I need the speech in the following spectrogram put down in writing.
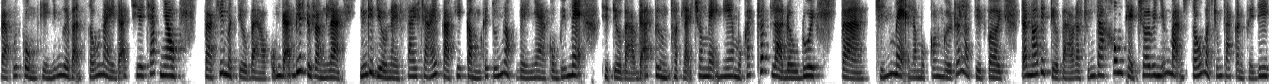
và cuối cùng thì những người bạn xấu này đã chia chác nhau. Và khi mà tiểu bảo cũng đã biết được rằng là những cái điều này sai trái và khi cầm cái túi ngọc về nhà cùng với mẹ, thì tiểu bảo đã tường thuật lại cho mẹ nghe một cách rất là đầu đuôi. Và chính mẹ là một con người rất là tuyệt vời. Đã nói với tiểu bảo là chúng ta không thể chơi với những bạn xấu mà chúng ta cần phải đi.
